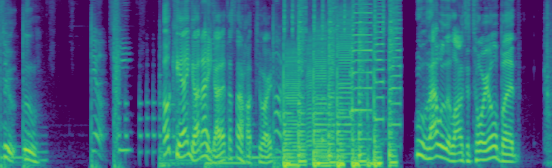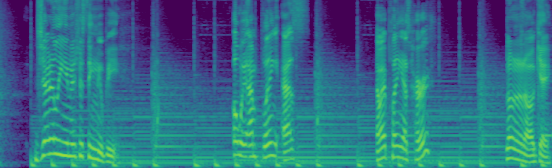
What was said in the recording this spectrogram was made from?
Two, ooh. Okay, I got it, I got it. That's not too hard. Ooh, that was a long tutorial, but generally an interesting newbie. Oh wait, I'm playing as Am I playing as her? No, no, no. Okay.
